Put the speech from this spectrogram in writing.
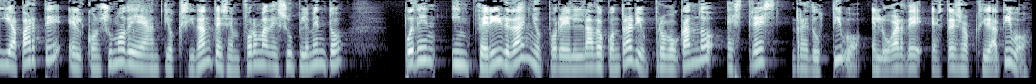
y aparte, el consumo de antioxidantes en forma de suplemento pueden inferir daño por el lado contrario, provocando estrés reductivo en lugar de estrés oxidativo.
